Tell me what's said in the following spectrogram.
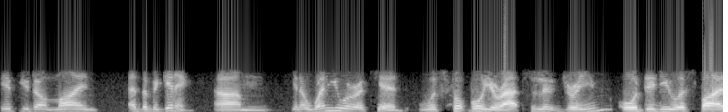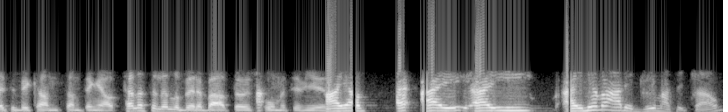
if you don't mind, at the beginning. Um, you know, when you were a kid, was football your absolute dream, or did you aspire to become something else? Tell us a little bit about those formative years. I have, I, I, I, I never had a dream as a child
